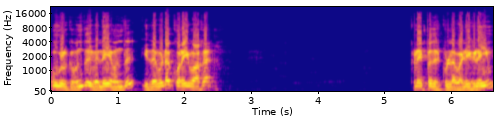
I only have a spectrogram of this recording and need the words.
உங்களுக்கு வந்து விலையை வந்து இதை விட குறைவாக கிடைப்பதற்குள்ள வழிகளையும்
